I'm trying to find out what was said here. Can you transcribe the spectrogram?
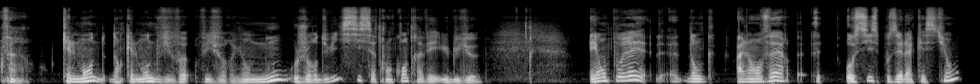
enfin quel monde, dans quel monde viverions-nous aujourd'hui si cette rencontre avait eu lieu? Et on pourrait euh, donc à l'envers aussi se poser la question,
